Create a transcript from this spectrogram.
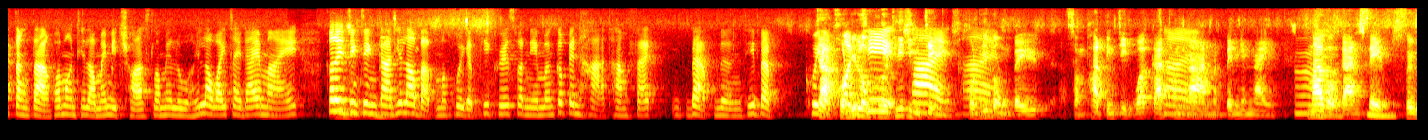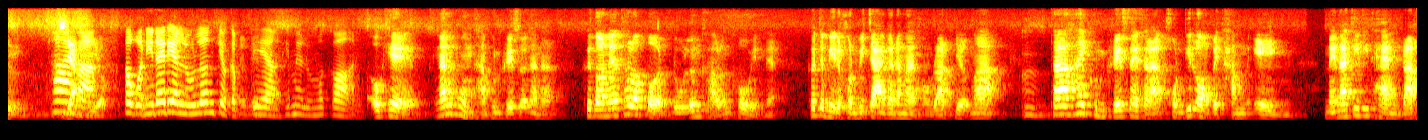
กต์ต่างๆ เพราะบางทีเราไม่มี trust เราไม่รู้เฮ้ยเราไว้ใจได้ไหม ก็เลยจริง ๆ การที่เราแบบมาคุยกับพี่คริสวันนี้มันก็เป็นหาทางแฟกต์แบบหนึ่งที่แบบ คุยจากักบคนที่ลงพื้นที่จใช่ริงใช่ๆคนที่ลงไปสัมผัสจริง ๆ ว่าการใช่ทำงานมันเป็นยังไงอืมมากกว่าการเสพสื่อใช่อย่างค่ะเดียวแต่วันนี้ได้เรียนรู้เรื่องเกี่ยวกับเตียงที่ไม่รู้มาก่อน โอเค งั้นผมถามคุณคริสแล้วกันนะคือตอนนี้ถ้าเราเปิดดูเรื่องข่าวเรื่องโควิดเนี่ยก็จะมีแต่คนวิจารณ์การทำงานของรัฐเยอะมากอืมถ้าให้คุณคริสในฐานะคนที่ลองไปทำเอง ในหน้าที่ที่แทนรัฐ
